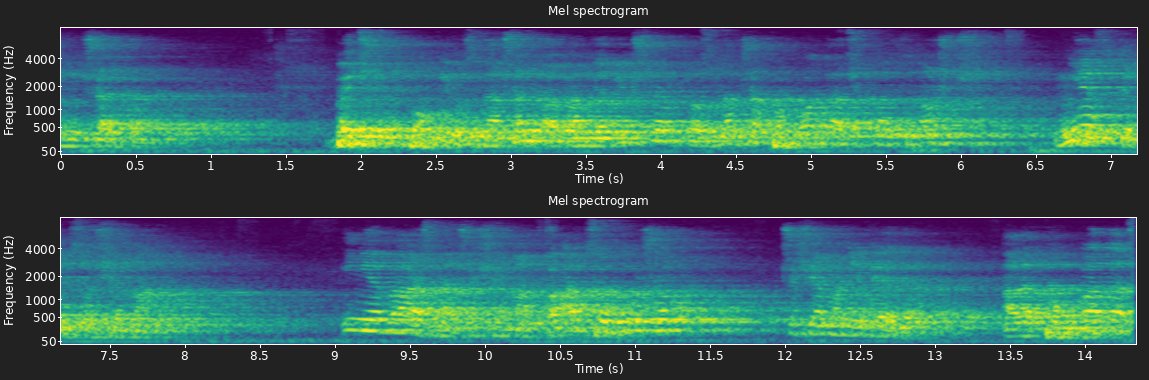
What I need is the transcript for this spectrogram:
niczego. Być ubogim w znaczeniu ewangelicznym to oznacza pokładać ufność nie w tym, co się ma. I nieważne, czy się ma bardzo dużo, czy się ma niewiele, ale pokładać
